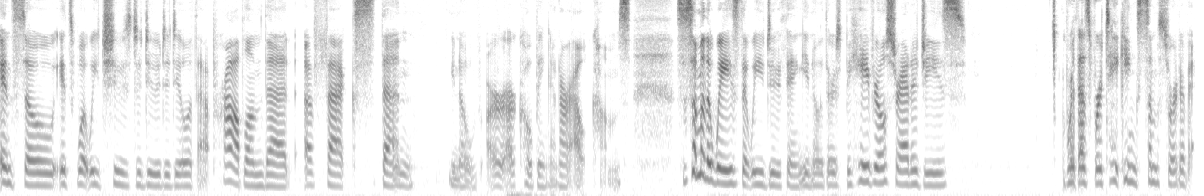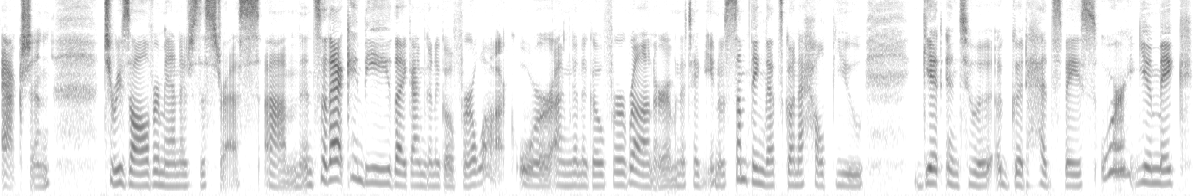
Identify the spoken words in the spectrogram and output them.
And so it's what we choose to do to deal with that problem that affects then you know our, our coping and our outcomes so some of the ways that we do things you know there's behavioral strategies where that's we're taking some sort of action to resolve or manage the stress. Um, and so that can be like i'm going to go for a walk or i'm going to go for a run or i'm going to take you know something that's going to help you get into a, a good headspace or you make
